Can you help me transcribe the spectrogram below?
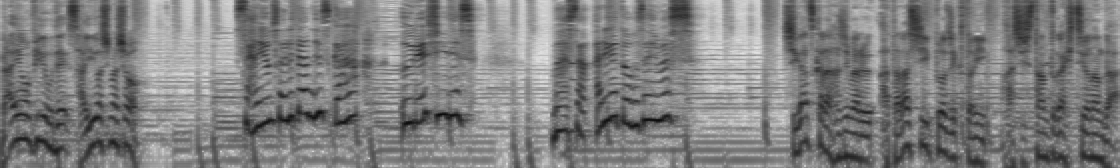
ライオンフィルムで採用しましょう。採用されたんですか？嬉しいです。マーさんありがとうございます。4月から始まる新しいプロジェクトにアシスタントが必要なんだ。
